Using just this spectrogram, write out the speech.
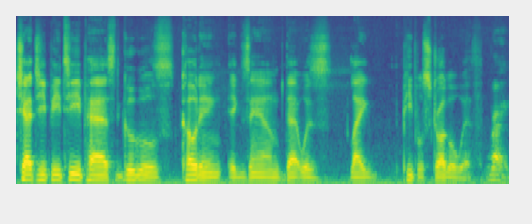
chat gpt passed google's coding exam that was like people struggle with Right.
